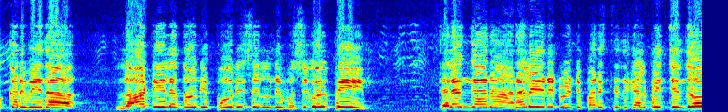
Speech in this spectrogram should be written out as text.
ఒక్కరి మీద లాఠీలతోని పోలీసులని ఉసిగొల్పి తెలంగాణ అనలేనటువంటి పరిస్థితి కల్పించిందో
